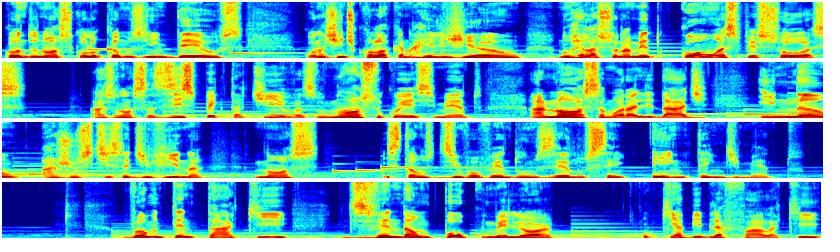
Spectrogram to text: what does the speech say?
Quando nós colocamos em Deus, quando a gente coloca na religião, no relacionamento com as pessoas, as nossas expectativas, o nosso conhecimento, a nossa moralidade e não a justiça divina, nós estamos desenvolvendo um zelo sem entendimento. Vamos tentar aqui desvendar um pouco melhor o que a Bíblia fala aqui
